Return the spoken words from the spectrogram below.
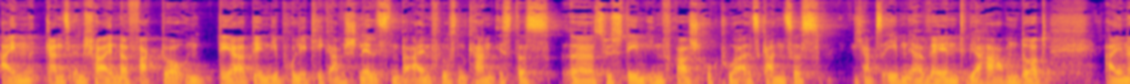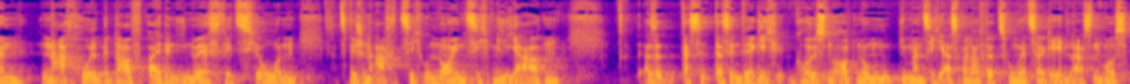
ein ganz entscheidender Faktor und der, den die Politik am schnellsten beeinflussen kann, ist das äh, System Infrastruktur als Ganzes. Ich habe es eben erwähnt, wir haben dort einen Nachholbedarf bei den Investitionen zwischen 80 und 90 Milliarden also das, das sind wirklich Größenordnungen, die man sich erstmal auf der Zunge zergehen lassen muss.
